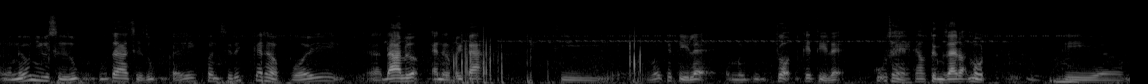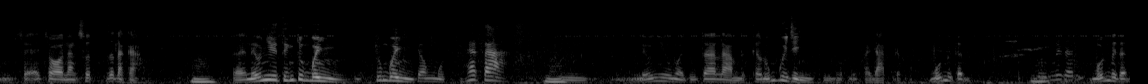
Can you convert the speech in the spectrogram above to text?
ờ, nếu như sử dụng chúng ta sử dụng cái phân silic kết hợp với ờ, đa lượng NPK thì với cái tỷ lệ mình chọn cái tỷ lệ cụ thể theo từng giai đoạn một thì ờ, sẽ cho năng suất rất là cao. Ừ. Đấy, nếu như tính trung bình trung bình trong một hecta Ừ. thì nếu như mà chúng ta làm được theo đúng quy trình thì nó cũng phải đạt được 40 tấn 40 tấn 40 tấn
